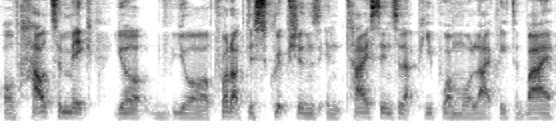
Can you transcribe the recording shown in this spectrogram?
of how to make your your product descriptions enticing so that people are more likely to buy.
